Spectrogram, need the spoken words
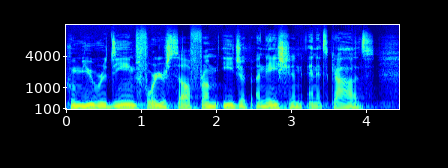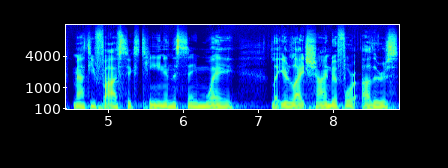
whom you redeemed for yourself from Egypt, a nation and its gods. Matthew 5 16, in the same way. Let your light shine before others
